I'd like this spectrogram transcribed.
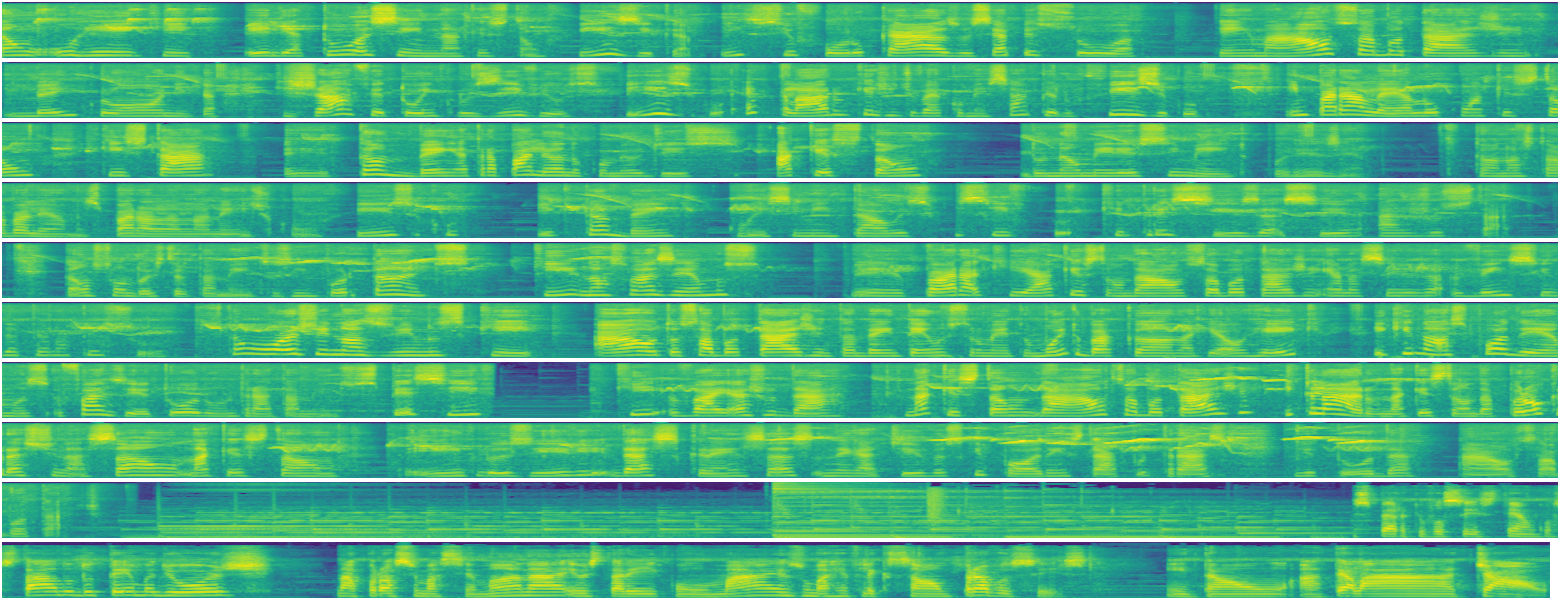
Então, o reiki, ele atua assim na questão física e se for o caso, se a pessoa tem uma autossabotagem bem crônica, que já afetou inclusive os físicos, é claro que a gente vai começar pelo físico em paralelo com a questão que está eh, também atrapalhando, como eu disse, a questão do não merecimento, por exemplo. Então, nós trabalhamos paralelamente com o físico e também com esse mental, esse psíquico que precisa ser ajustado. Então, são dois tratamentos importantes que nós fazemos eh, para que a questão da autossabotagem ela seja vencida pela pessoa. Então, hoje nós vimos que a autossabotagem também tem um instrumento muito bacana que é o reiki e que nós podemos fazer todo um tratamento específico que vai ajudar na questão da autossabotagem e, claro, na questão da procrastinação, na questão, inclusive, das crenças negativas que podem estar por trás de toda a autossabotagem. Espero que vocês tenham gostado do tema de hoje. Na próxima semana eu estarei com mais uma reflexão para vocês. Então, até lá, tchau!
